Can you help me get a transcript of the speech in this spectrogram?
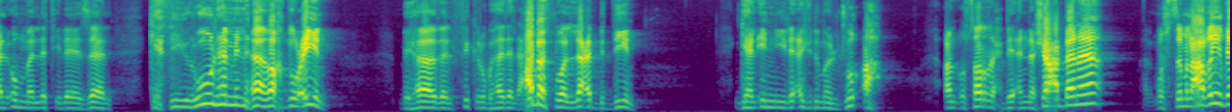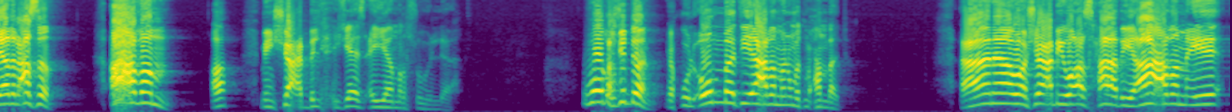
الأمة التي لا يزال كثيرون منها مخدوعين. بهذا الفكر وبهذا العبث واللعب بالدين. قال إني لأجد من الجرأة أن أصرح بأن شعبنا المسلم العظيم في هذا العصر أعظم أه من شعب الحجاز أيام رسول الله. واضح جدا. يقول أمتي أعظم من أمة محمد. أنا وشعبي وأصحابي أعظم إيه؟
